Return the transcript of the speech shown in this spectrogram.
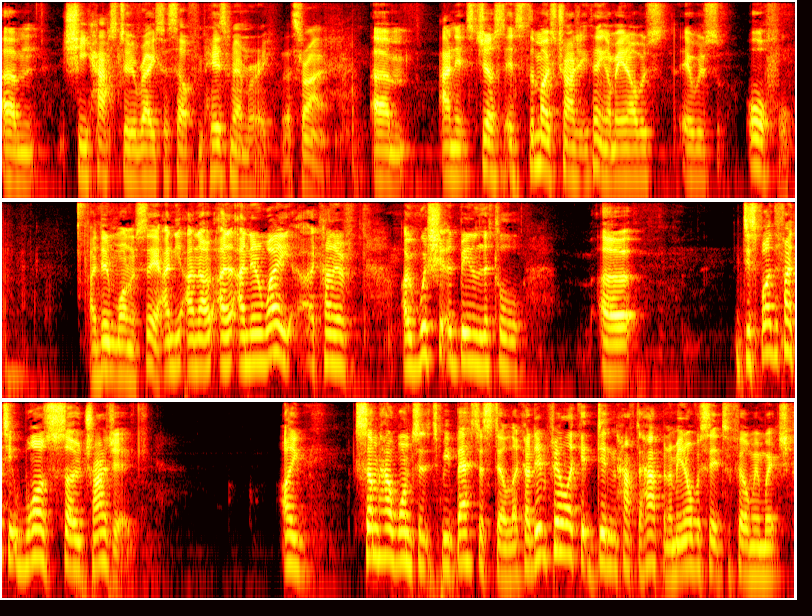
um, she has to erase herself from his memory, That's right. um, and it's just it's the most tragic thing. I mean, I was it was awful. I didn't want to see it, and and I, and in a way, I kind of I wish it had been a little. Uh, despite the fact it was so tragic, I somehow wanted it to be better still. Like I didn't feel like it didn't have to happen. I mean, obviously it's a film in which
